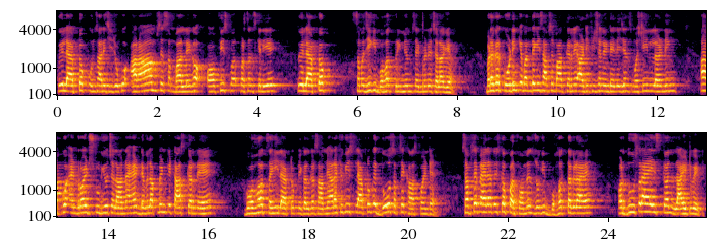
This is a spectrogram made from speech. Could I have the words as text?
तो ये लैपटॉप उन सारी चीज़ों को आराम से संभाल लेगा ऑफ़िस पर्सन के लिए। तो ये लैपटॉप समझिए कि बहुत प्रीमियम सेगमेंट में चला गया। बट अगर कोडिंग के बंदे के हिसाब से बात कर ले आर्टिफिशियल इंटेलिजेंस मशीन लर्निंग आपको एंड्रॉयड स्टूडियो चलाना है डेवलपमेंट के टास्क करने हैं बहुत सही लैपटॉप निकलकर सामने आ रहा है, क्योंकि इस लैपटॉप के दो सबसे खास पॉइंट हैं। सबसे पहला तो इसका परफॉर्मेंस जो कि बहुत तगड़ा है, और दूसरा है इसका लाइट वेट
